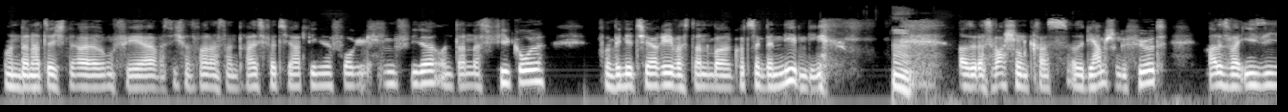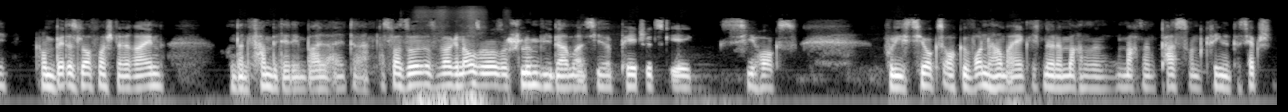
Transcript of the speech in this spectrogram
und dann hat sich äh, ungefähr, was ich, was war das dann, 30, 40 Yard Linie vorgekämpft wieder und dann das Field Goal von Vinatieri, was dann aber Gott sei Dank daneben ging. Mhm. Also das war schon krass. Also die haben schon geführt, alles war easy, komm, Bettes lauf mal schnell rein und dann fummelt er den Ball, Alter. Das war so, das war genauso so schlimm wie damals hier Patriots gegen Seahawks, wo die Seahawks auch gewonnen haben eigentlich, ne, dann machen sie, machen sie einen Pass und kriegen eine Interception.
